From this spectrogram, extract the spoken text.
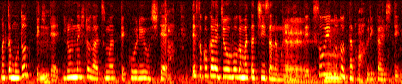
また戻ってきて、いろんな人が集まって交流をしてあでそこから情報がまた小さな村に行って、えーそういうことを多分うん。繰り返していく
